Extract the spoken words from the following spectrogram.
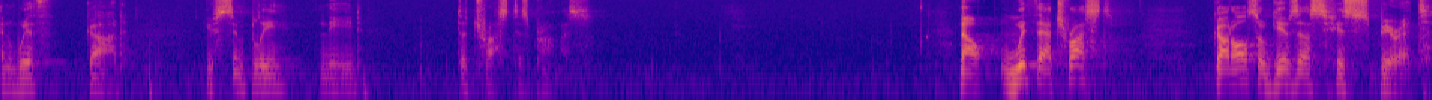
and with God. You simply need to trust His promise. Now, with that trust, God also gives us His Spirit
